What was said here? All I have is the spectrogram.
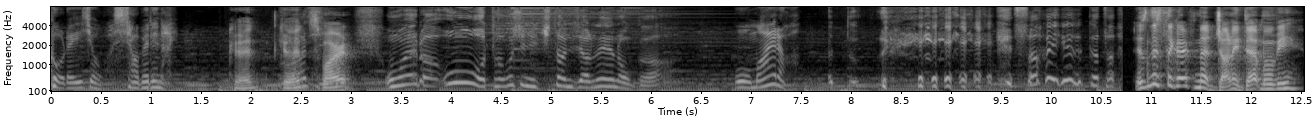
これ以上は喋れない Good, good, smart. お前ら王を倒しに来たんじゃねえのかお前らそういうこと Isn't this the guy from that Johnny Depp movie?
